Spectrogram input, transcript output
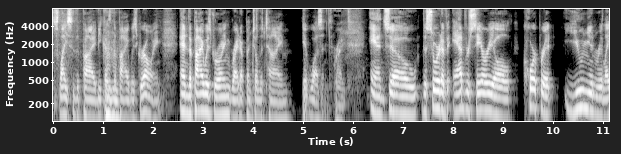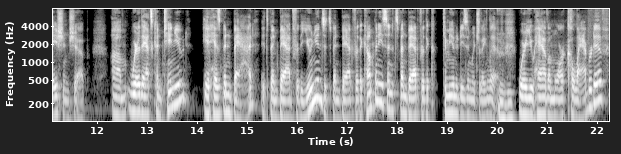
slice of the pie because mm-hmm. the pie was growing. And the pie was growing right up until the time it wasn't. Right. And so the sort of adversarial corporate union relationship um, where that's continued, it has been bad. It's been bad for the unions, it's been bad for the companies, and it's been bad for the c- communities in which they live. Mm-hmm. Where you have a more collaborative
